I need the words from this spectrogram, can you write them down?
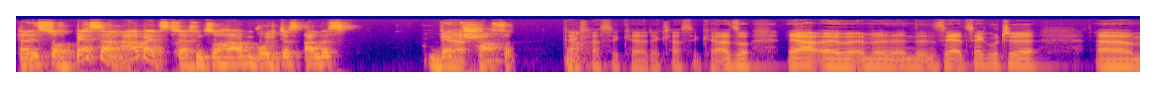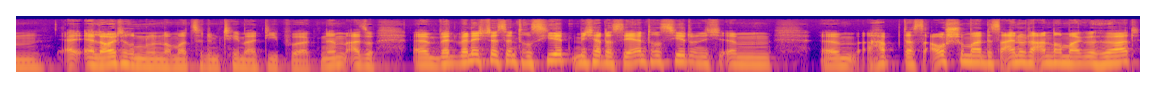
Dann ist doch besser, ein Arbeitstreffen zu haben, wo ich das alles wegschaffe. Der Klassiker, der Klassiker. Also ja, äh, äh sehr, sehr gute ähm, Erläuterung nochmal zu dem Thema Deep Work. Ne? Also, äh, wenn, wenn euch das interessiert, mich hat das sehr interessiert und ich ähm, ähm, habe das auch schon mal das ein oder andere Mal gehört,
